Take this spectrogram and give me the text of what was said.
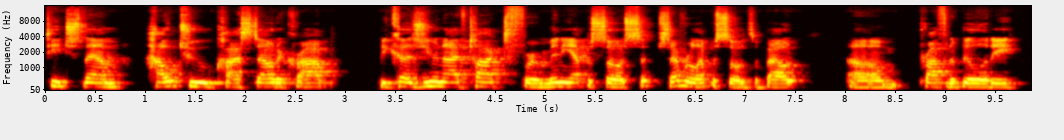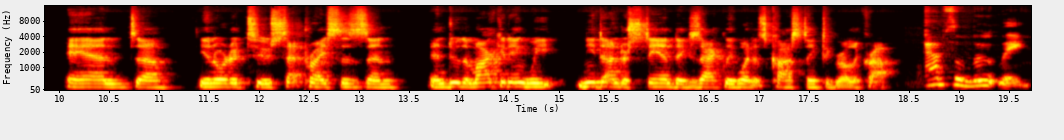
teach them how to cost out a crop because you and I have talked for many episodes, several episodes about um, profitability. And uh, in order to set prices and, and do the marketing, we need to understand exactly what it's costing to grow the crop. Absolutely.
